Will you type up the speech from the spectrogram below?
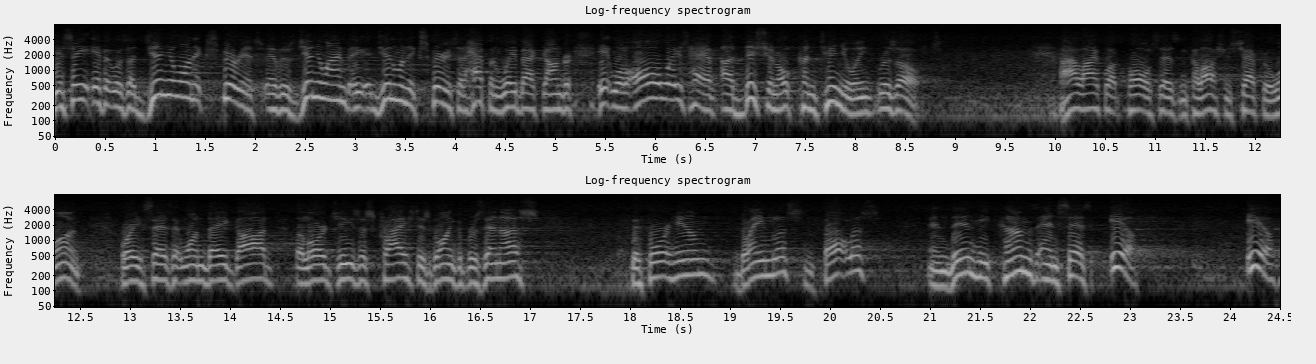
You see, if it was a genuine experience, if it was genuine, a genuine experience that happened way back yonder, it will always have additional continuing results. I like what Paul says in Colossians chapter 1, where he says that one day God, the Lord Jesus Christ, is going to present us before him blameless and faultless, and then he comes and says, if, if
